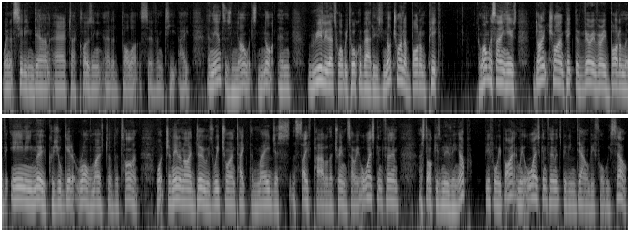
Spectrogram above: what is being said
when it's sitting down at uh, closing at $1.78? And the answer is no, it's not. And really, that's what we talk about is not trying to bottom pick. And what we're saying here is don't try and pick the very, very bottom of any move because you'll get it wrong most of the time. What Janine and I do is we try and take the major, the safe part of the trend. So we always confirm a stock is moving up before we buy it, and we always confirm it's moving down before we sell.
